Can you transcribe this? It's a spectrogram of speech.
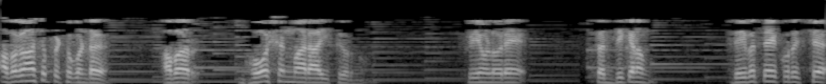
അവകാശപ്പെട്ടുകൊണ്ട് അവർ ഘോഷന്മാരായി തീർന്നു. പ്രിയമുള്ളവരെ ശ്രദ്ധിക്കണം. ദൈവത്തെക്കുറിച്ച്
